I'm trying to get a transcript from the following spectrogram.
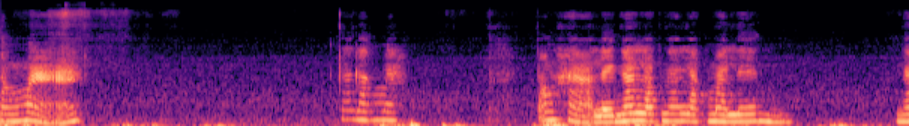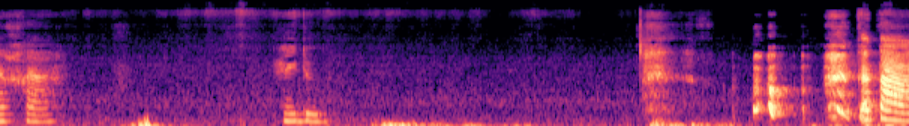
น้องหมา น่ารักไหมต้องหาเลยน่ารักน่ารักมาเล่นนะคะ ให้ดู กระต่า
